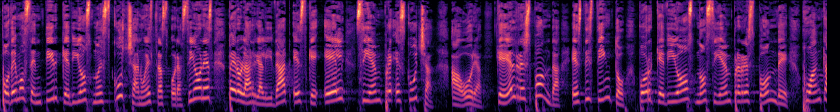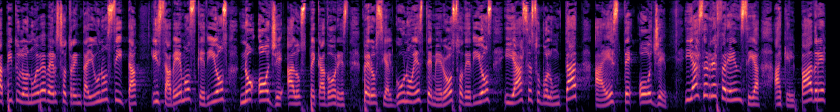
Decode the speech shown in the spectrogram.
Podemos sentir que Dios no escucha nuestras oraciones, pero la realidad es que Él siempre escucha. Ahora, que Él responda es distinto, porque Dios no siempre responde. Juan capítulo 9, verso 31 cita, y sabemos que Dios no oye a los pecadores, pero si alguno es temeroso de Dios y hace su voluntad, a éste oye. Y hace referencia a que el Padre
